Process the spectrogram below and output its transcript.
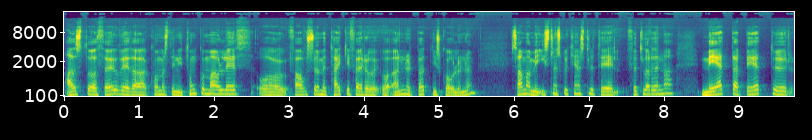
aðstofa þau við að komast inn í tungumálið og fá sömu tækifæri og önnur börn í skólunum sama með íslensku kjenslu til fullorðina meta betur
